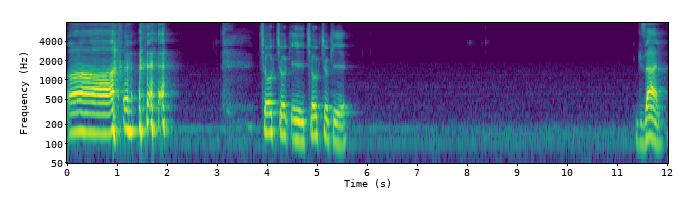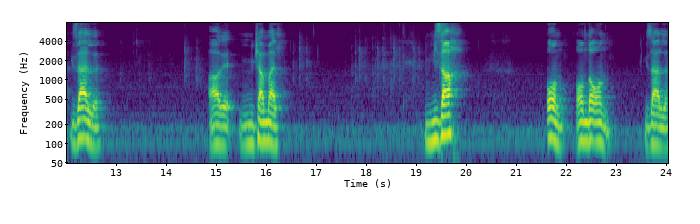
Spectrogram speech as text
Aa. çok çok iyi, çok çok iyi. Güzel, güzeldi. Abi mükemmel. Mizah 10, 10'da 10. Güzeldi.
